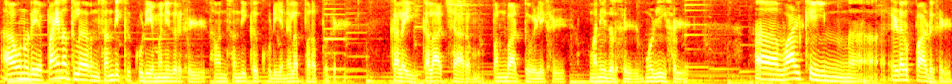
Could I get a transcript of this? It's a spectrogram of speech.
அவனுடைய பயணத்தில் அவன் சந்திக்கக்கூடிய மனிதர்கள் அவன் சந்திக்கக்கூடிய நிலப்பரப்புகள் கலை கலாச்சாரம் பண்பாட்டு வெளிகள் மனிதர்கள் மொழிகள் வாழ்க்கையின் இடர்பாடுகள்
